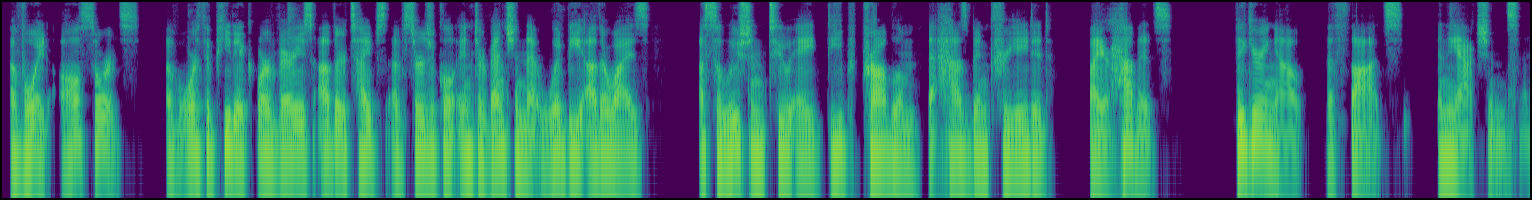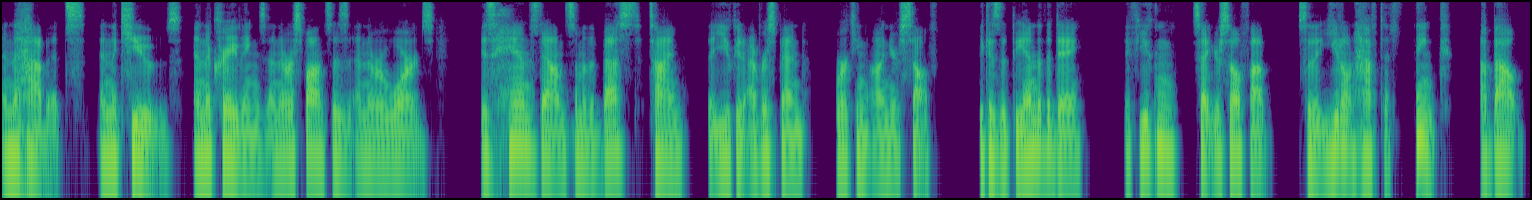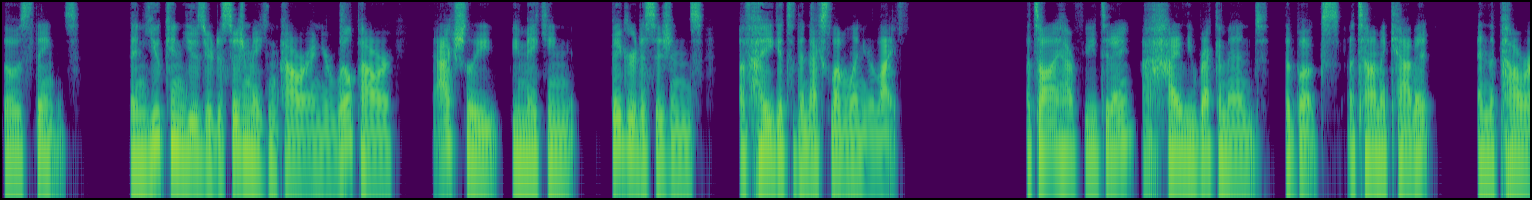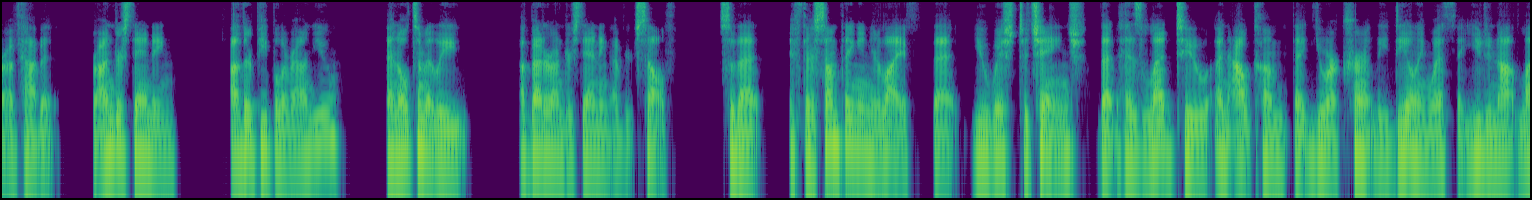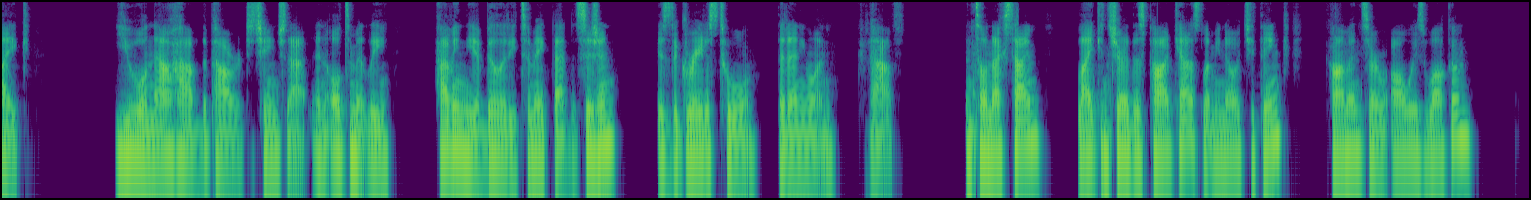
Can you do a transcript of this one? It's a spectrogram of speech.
avoid all sorts of orthopedic or various other types of surgical intervention that would be otherwise a solution to a deep problem that has been created by your habits, figuring out the thoughts and the actions and the habits and the cues and the cravings and the responses and the rewards is hands down some of the best time that you could ever spend working on yourself. Because at the end of the day, if you can set yourself up so that you don't have to think about those things, then you can use your decision making power and your willpower to actually be making bigger decisions of how you get to the next level in your life. That's all I have for you today. I highly recommend the books Atomic Habit and The Power of Habit for understanding other people around you and ultimately a better understanding of yourself so that if there's something in your life that you wish to change that has led to an outcome that you are currently dealing with that you do not like, you will now have the power to change that. And ultimately, having the ability to make that decision is the greatest tool that anyone could have. Until next time, like and share this podcast. Let me know what you think. Comments are always welcome.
